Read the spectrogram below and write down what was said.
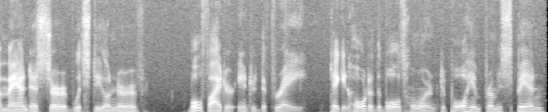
A man does serve with steel nerve, Bullfighter entered the fray, taking hold of the bull's horn to pull him from his spin.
